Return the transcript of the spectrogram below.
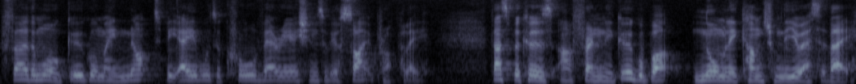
Furthermore, Google may not be able to crawl variations of your site properly. That's because our friendly Googlebot normally comes from the US of A.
